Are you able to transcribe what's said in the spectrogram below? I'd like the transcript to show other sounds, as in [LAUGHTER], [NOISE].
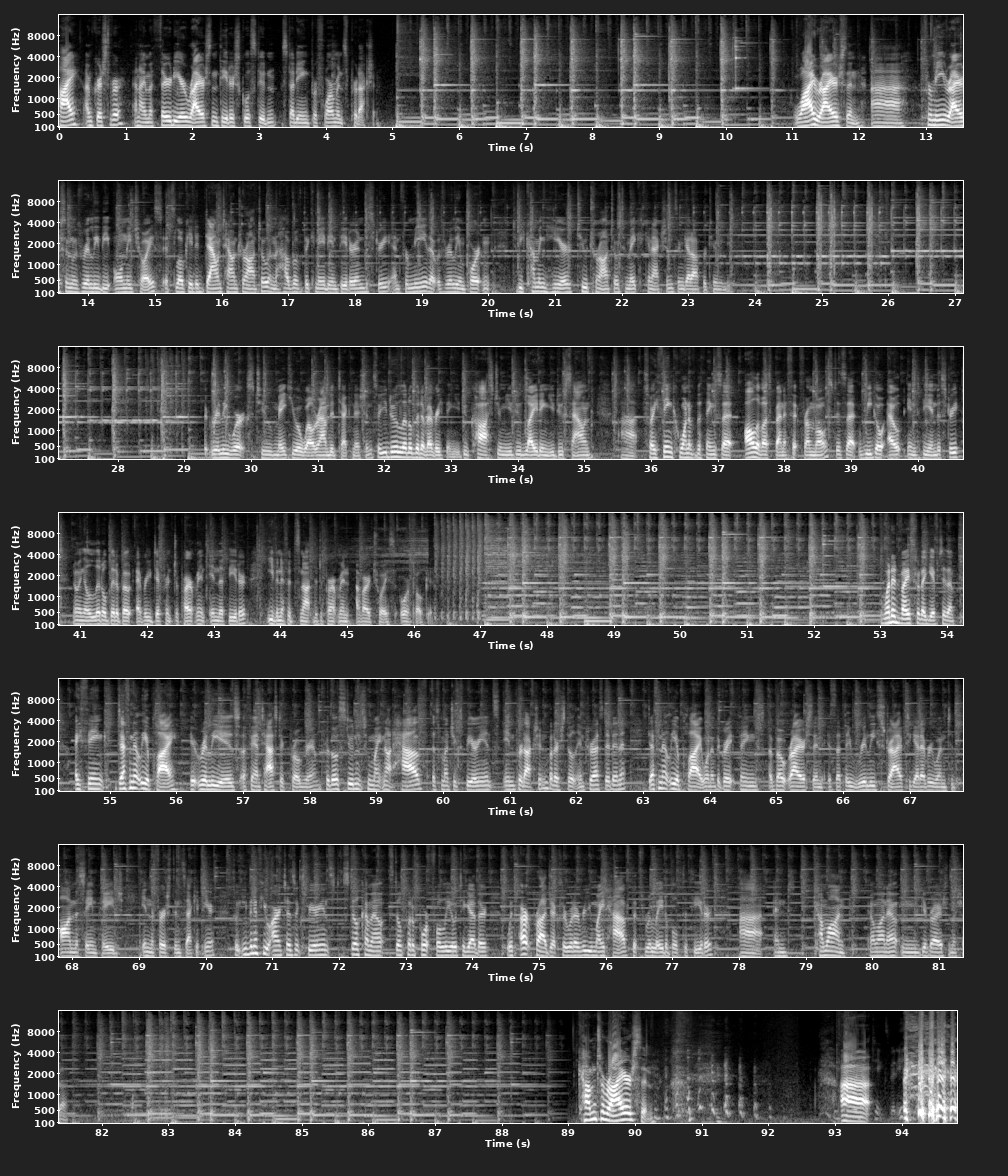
Hi, I'm Christopher, and I'm a third year Ryerson Theatre School student studying performance production. Why Ryerson? Uh, for me, Ryerson was really the only choice. It's located downtown Toronto in the hub of the Canadian theatre industry, and for me, that was really important to be coming here to Toronto to make connections and get opportunities. Really works to make you a well-rounded technician. So you do a little bit of everything. You do costume, you do lighting, you do sound. Uh, so I think one of the things that all of us benefit from most is that we go out into the industry knowing a little bit about every different department in the theatre, even if it's not the department of our choice or focus. What advice would I give to them? I think definitely apply. It really is a fantastic program. For those students who might not have as much experience in production but are still interested in it, definitely apply. One of the great things about Ryerson is that they really strive to get everyone to on the same page in the first and second year. So even if you aren't as experienced, still come out, still put a portfolio together with art projects or whatever you might have that's relatable to theatre. Uh, and come on, come on out and give Ryerson a shot. Come to Ryerson. [LAUGHS] uh, [LAUGHS]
